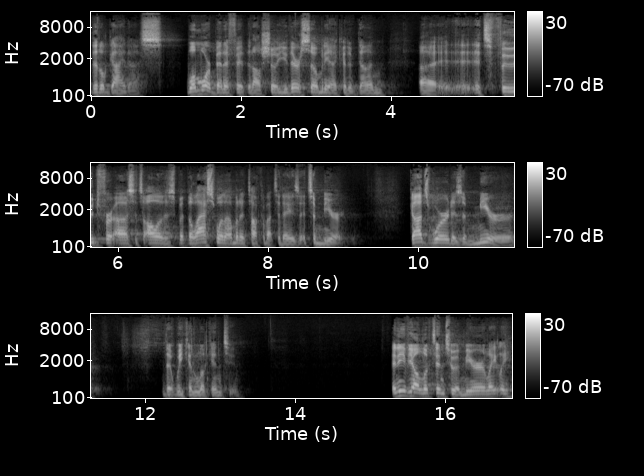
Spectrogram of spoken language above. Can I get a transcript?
that'll guide us. One more benefit that I'll show you, there are so many I could have done. Uh, it's food for us, it's all of this. But the last one I'm going to talk about today is it's a mirror. God's word is a mirror that we can look into. Any of y'all looked into a mirror lately?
